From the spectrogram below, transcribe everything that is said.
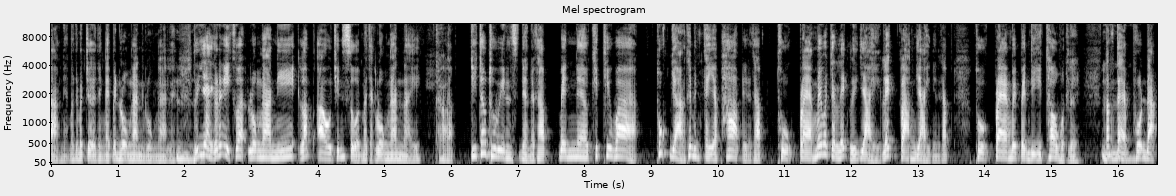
ต่างๆเนี่ยมันจะมาเจอยังไงเป็นโรงงานหนึ่งโรงงานเลย หรือใหญ่กว่านั้นอีกว่าโรงงานนี้รับเอาชิ้นส่วนมาจากโรงงานไหนครับ digital twins เนี่ยนะครับเป็นแนวคิดที่ว่าทุกอย่างที่เป็นกายภาพเนี่ยนะครับถูกแปลงไม่ว่าจะเล็กหรือใหญ่ เล็กกลางใหญ่เนี่ยนะครับถูกแปลงไปเป็นดิจิทัลหมดเลย ตั้งแต่ Product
